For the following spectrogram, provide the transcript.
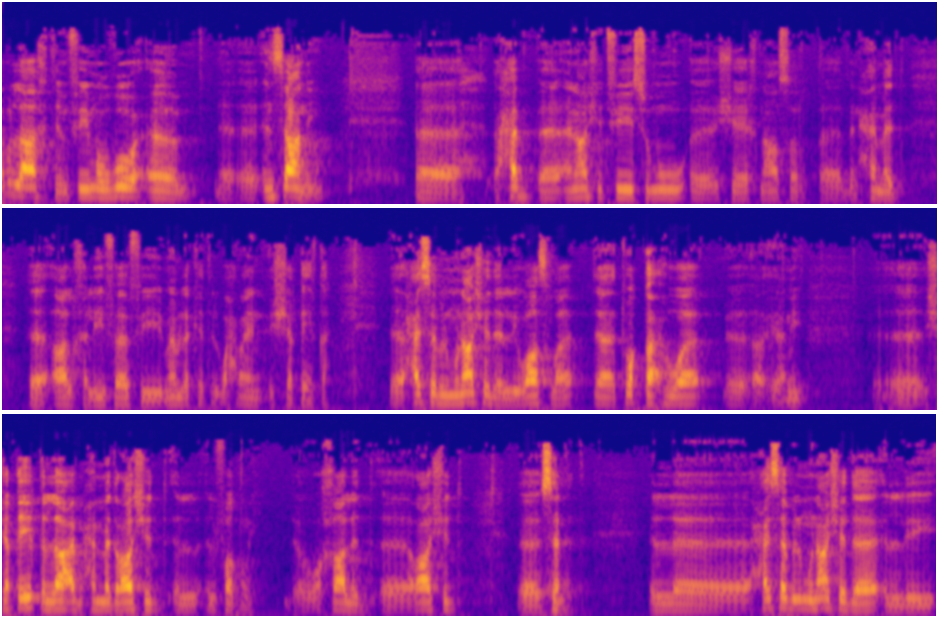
قبل لا أختم في موضوع آه، آه، إنساني آه، أحب أناشد فيه سمو الشيخ ناصر بن حمد آل خليفة في مملكة البحرين الشقيقة. حسب المناشدة اللي واصلة أتوقع هو يعني شقيق اللاعب محمد راشد الفضلي وخالد راشد سند. حسب المناشدة اللي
